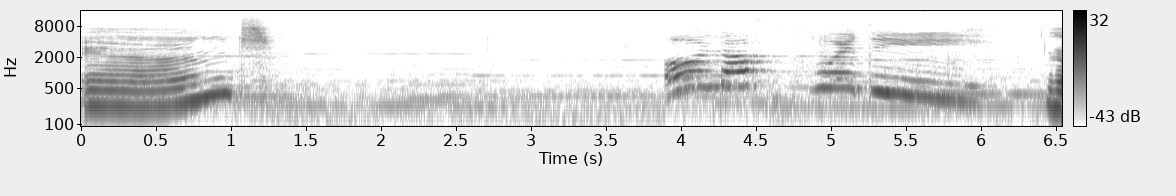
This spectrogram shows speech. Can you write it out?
And Oh, that's pretty.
